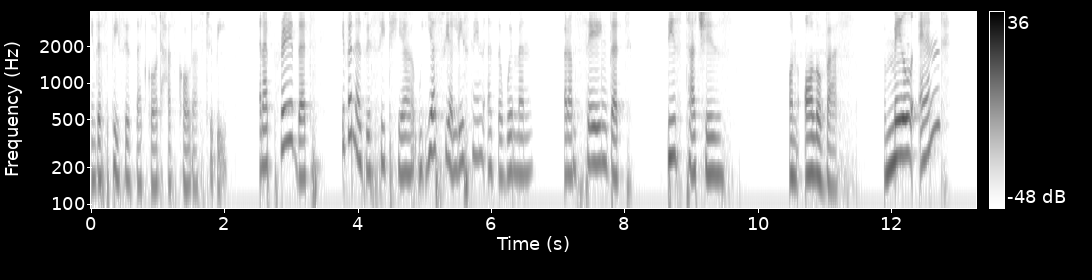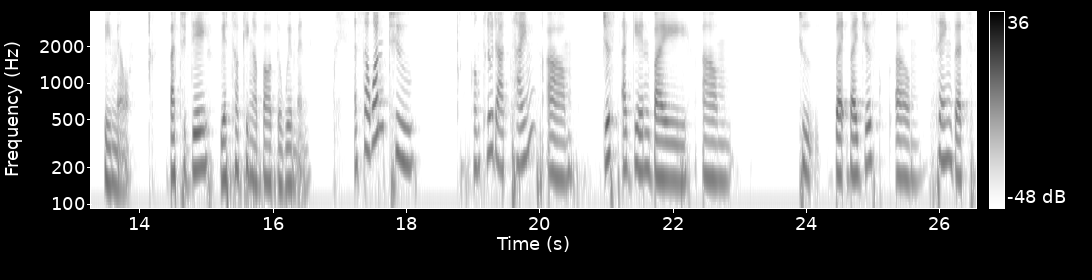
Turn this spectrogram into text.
in the spaces that God has called us to be. And I pray that even as we sit here, we, yes, we are listening as the women, but I'm saying that this touches on all of us male and female. But today we are talking about the women. And so I want to conclude our time um, just again by, um, to, by, by just um, saying that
